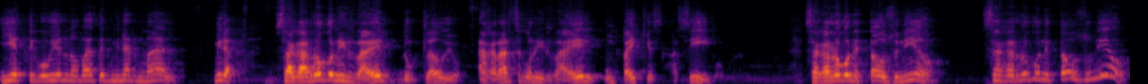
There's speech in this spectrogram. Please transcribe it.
Y este gobierno va a terminar mal. Mira, se agarró con Israel, don Claudio, agarrarse con Israel, un país que es así. po. Se agarró con Estados Unidos, se agarró con Estados Unidos,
